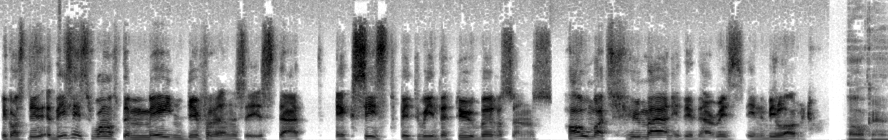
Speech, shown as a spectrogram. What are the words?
because thi- this is one of the main differences that exist between the two versions. How much humanity there is in Willard. Okay.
